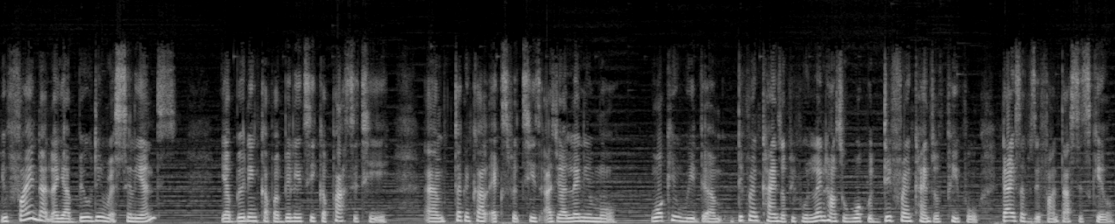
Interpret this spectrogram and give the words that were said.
you find out that you're building resilience, you're building capability, capacity, um, technical expertise as you're learning more. Working with um, different kinds of people, learn how to work with different kinds of people. That itself is a fantastic skill.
